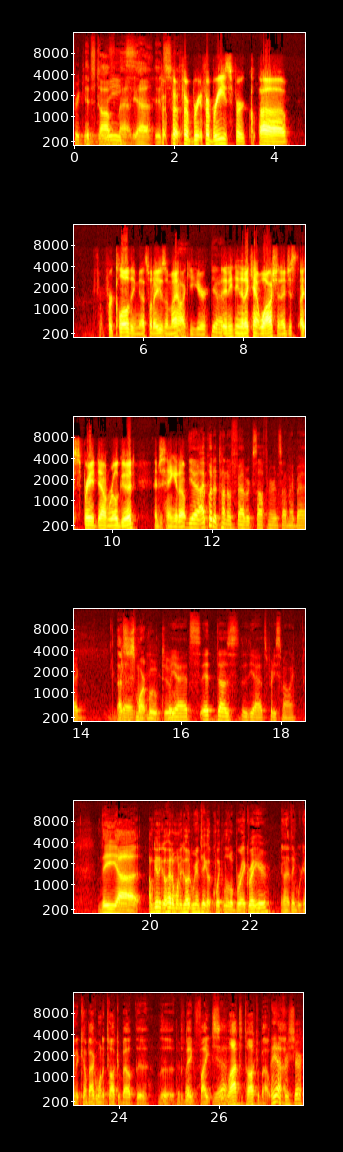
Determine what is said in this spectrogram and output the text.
freaking. it's tough, reeks. man. Yeah, it's for, uh, for, for Febreze for uh for, for clothing. That's what I use on my hockey gear. Yeah. Anything that I can't wash, and I just I spray it down real good and just hang it up. Yeah, I put a ton of fabric softener inside my bag, that's a smart move too. but yeah, it's it does. Yeah, it's pretty smelly. The uh, I'm going to go ahead. I want to go ahead. We're going to take a quick little break right here, and I think we're going to come back. I want to talk about the the, the, fight. big fights. Yeah. A lot to talk about. yeah, that. for sure.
